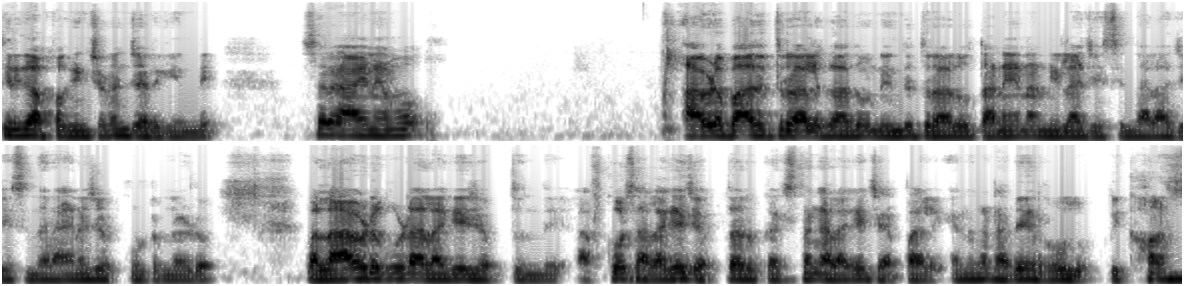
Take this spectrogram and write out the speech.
తిరిగి అప్పగించడం జరిగింది. సరే ఆయనేమో ఆవిడ బాధితురాలు కాదు, నిందితురాలు. తనే నన్ను ఇలా చేసింది, అలా చేసిందని ఆయన చెప్పుకుంటున్నాడు. వాళ్ళ ఆవిడ కూడా అలాగే చెప్తుంది. అఫ్‌కోర్స్ అలాగే చెప్తారు. ఖచ్చితంగా అలాగే చెప్పాలి. ఎందుకంటే అదే రూలు. బికాజ్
